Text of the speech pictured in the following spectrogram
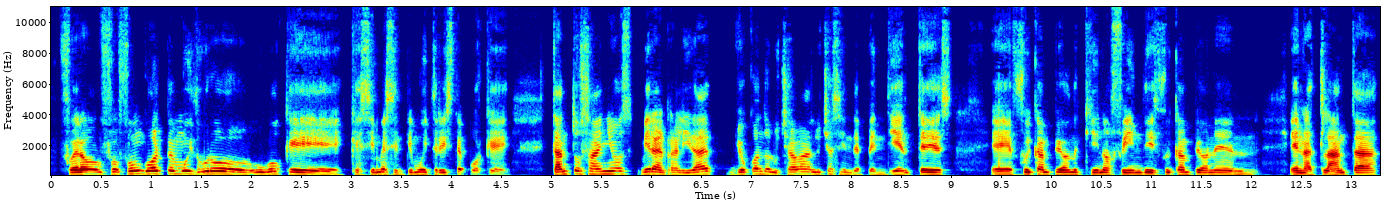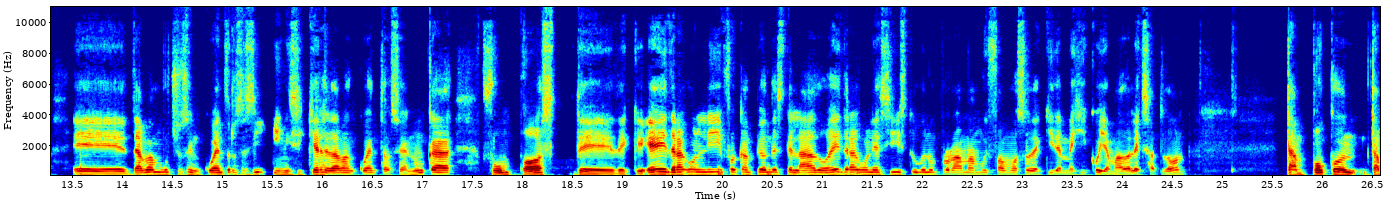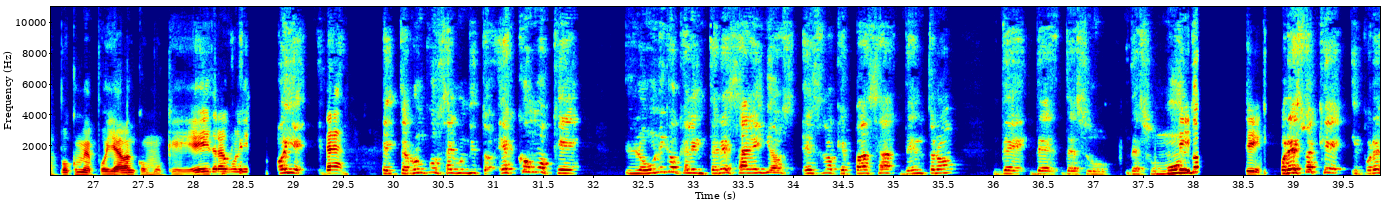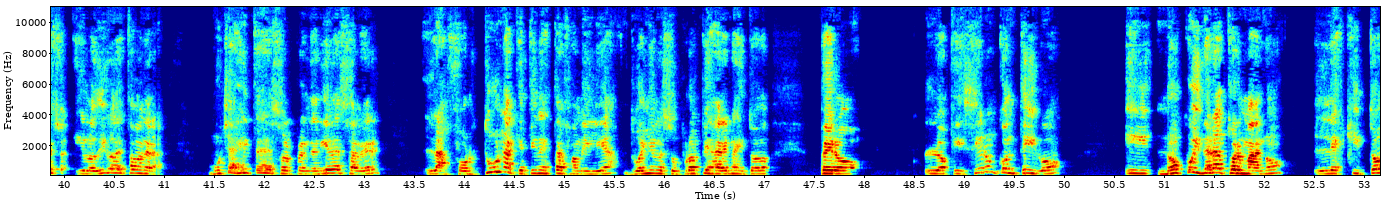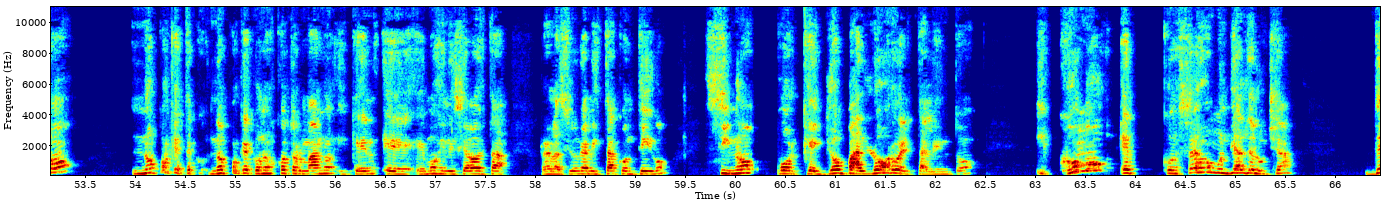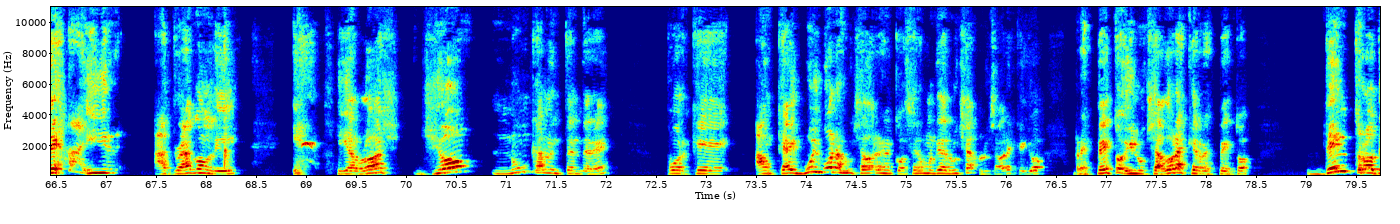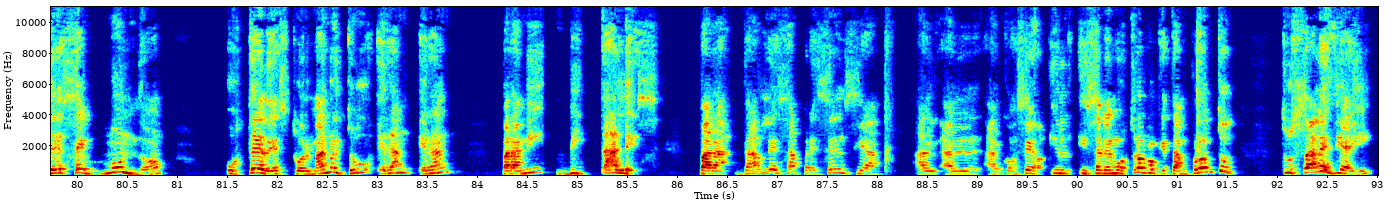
fueron, fue, un golpe muy duro, Hugo, que, que sí me sentí muy triste porque tantos años, mira, en realidad yo cuando luchaba en luchas independientes, eh, fui campeón de King of Indies, fui campeón en, en Atlanta, eh, daba muchos encuentros así y ni siquiera se daban cuenta, o sea, nunca fue un post de, de, que, hey, Dragon Lee fue campeón de este lado, hey, Dragon Lee así estuvo en un programa muy famoso de aquí de México llamado El Exatlón tampoco, tampoco me apoyaban como que, hey, Dragon Lee. Oye, te interrumpo un segundito. Es como que lo único que le interesa a ellos es lo que pasa dentro de, de, su, de su mundo. Sí, por eso es que, y por eso, y lo digo de esta manera, mucha gente se sorprendería de saber la fortuna que tiene esta familia, dueño de sus propias arenas y todo, pero lo que hicieron contigo y no cuidar a tu hermano les quitó, no porque, no porque conozco a tu hermano y que eh, hemos iniciado esta relación de amistad contigo, sino porque yo valoro el talento. Y cómo el Consejo Mundial de Lucha deja ir a Dragon Lee y, a Rush, yo nunca lo entenderé porque aunque hay muy buenos luchadores en el Consejo Mundial de Lucha, luchadores que yo respeto y luchadoras que respeto, dentro de ese mundo, ustedes, tu hermano y tú, eran, eran para mí vitales para darle esa presencia al, al, consejo. Y, se demostró porque tan pronto tú sales de ahí,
